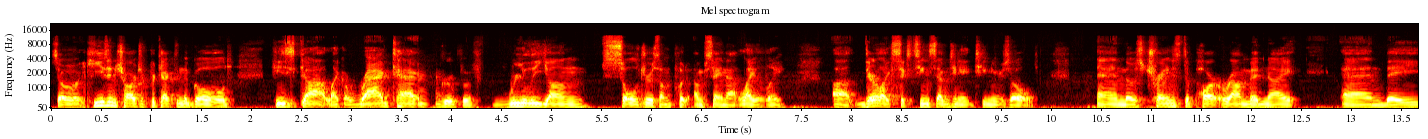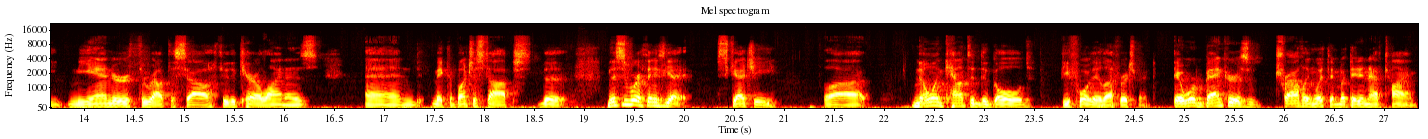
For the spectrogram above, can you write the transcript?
So he's in charge of protecting the gold. He's got like a ragtag group of really young soldiers. I'm put I'm saying that lightly. Uh, they're like 16, 17, 18 years old. And those trains depart around midnight and they meander throughout the South, through the Carolinas, and make a bunch of stops. The this is where things get sketchy. Uh, no one counted the gold before they left Richmond. There were bankers traveling with him, but they didn't have time.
